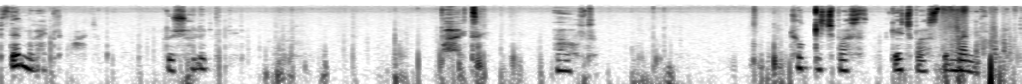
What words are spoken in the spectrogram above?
Bizde mi gariplik var acaba? Dur şöyle bir deneyelim. Pardon. Ne oldu? Çok geç bas geç bastım ben de kabul ediyorum.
